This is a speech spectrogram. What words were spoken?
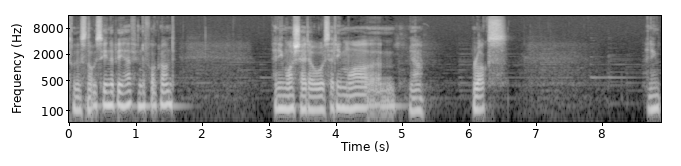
to the snow scene that we have in the foreground. Adding more shadows, adding more, um, yeah, rocks, adding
